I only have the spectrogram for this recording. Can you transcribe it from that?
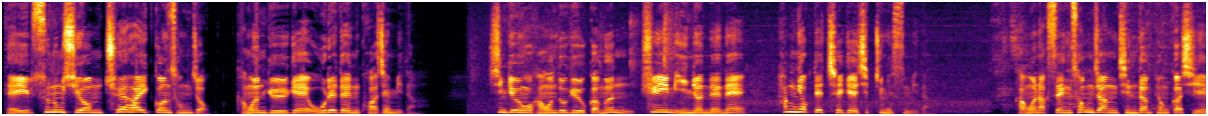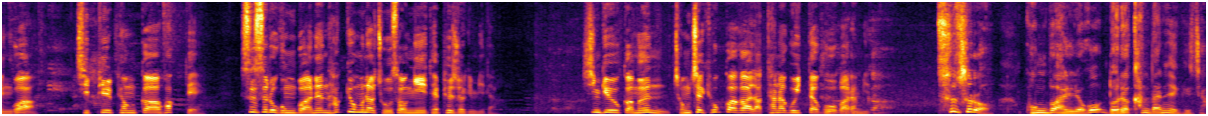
대입 수능 시험 최하위권 성적, 강원 교육의 오래된 과제입니다. 신경호 강원도 교육감은 취임 2년 내내 학력 대책에 집중했습니다. 강원 학생 성장 진단 평가 시행과 지필 평가 확대, 스스로 공부하는 학교 문화 조성이 대표적입니다. 신교육감은 정책 효과가 나타나고 있다고 말합니다. 스스로 공부하려고 노력한다는 얘기죠.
